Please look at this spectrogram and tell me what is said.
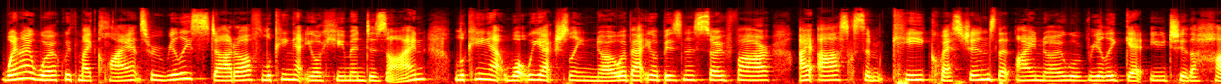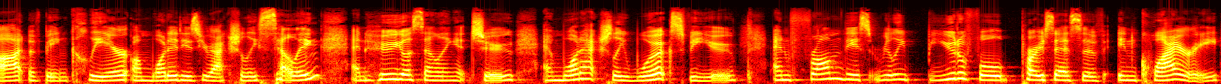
When I work with my clients, we really start off looking at your human design, looking at what we actually know about your business so far. I ask some key questions that I know will really get you to the heart of being clear on what it is you're actually selling and who you're selling it to and what actually works for you. And from this this really beautiful process of inquiry,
